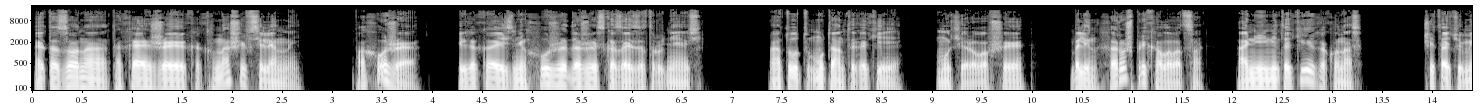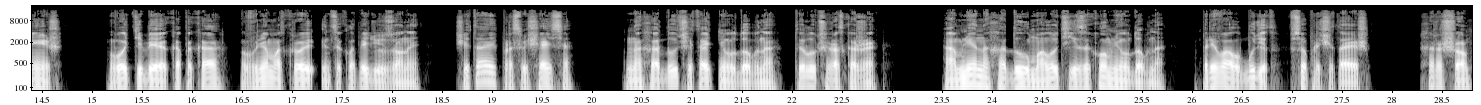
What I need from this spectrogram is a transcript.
Эта зона такая же, как в нашей вселенной? Похожая. И какая из них хуже, даже сказать затрудняюсь. А тут мутанты какие? Мутировавшие. Блин, хорош прикалываться. Они не такие, как у нас. Читать умеешь? Вот тебе КПК, в нем открой энциклопедию зоны. Читай, просвещайся. На ходу читать неудобно, ты лучше расскажи. А мне на ходу молоть языком неудобно. Привал будет, все прочитаешь. Хорошо.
